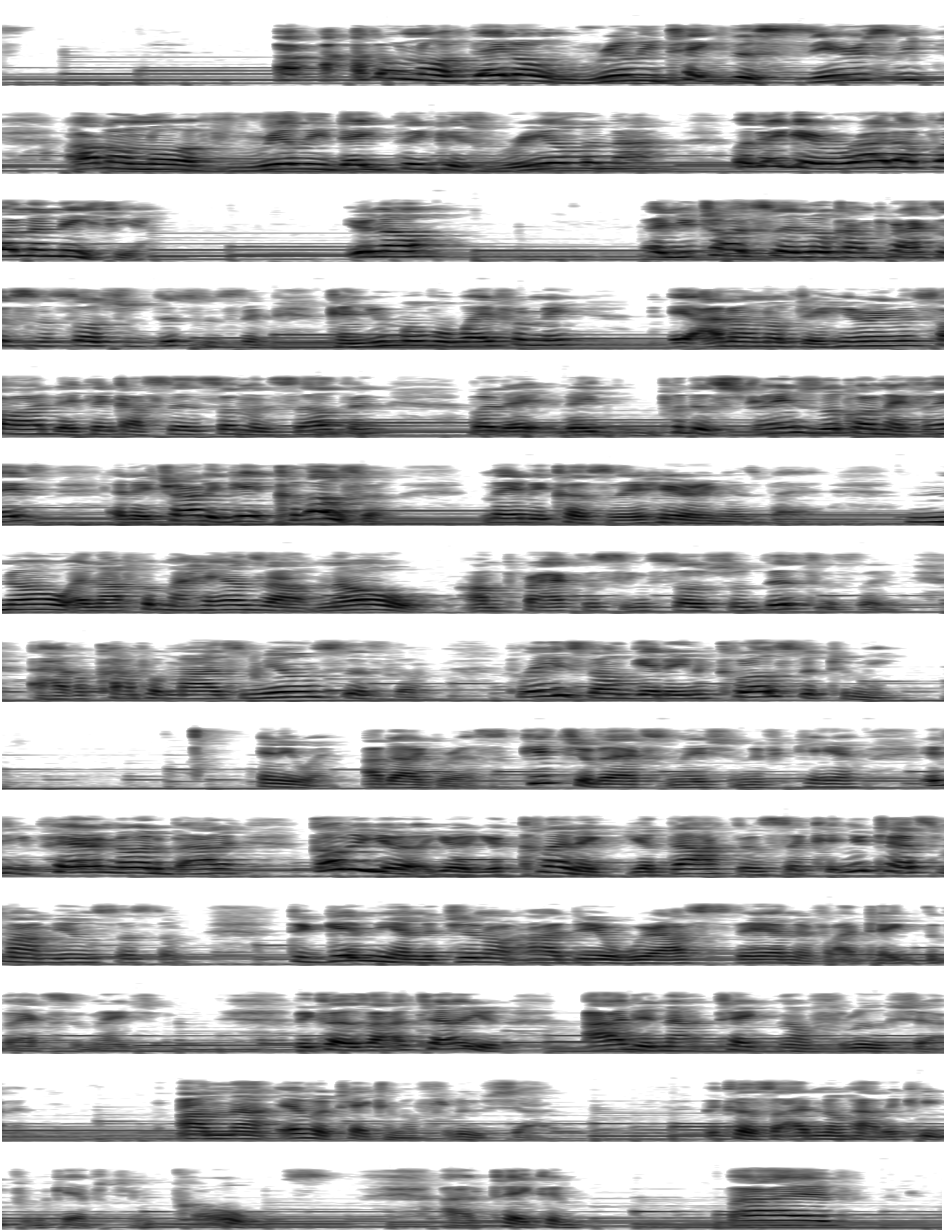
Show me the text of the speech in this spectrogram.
I, I don't know if they don't really take this seriously. I don't know if really they think it's real or not. But they get right up underneath you. You know? And you try to say, look, I'm practicing social distancing. Can you move away from me? I don't know if their hearing is hard. They think I said something insulting, but they, they put a strange look on their face and they try to get closer. Maybe because their hearing is bad. No, and I put my hands out. No, I'm practicing social distancing. I have a compromised immune system. Please don't get any closer to me. Anyway, I digress. Get your vaccination if you can. If you're paranoid about it, go to your, your, your clinic, your doctor, and say, Can you test my immune system to give me a general idea where I stand if I take the vaccination? Because I tell you, I did not take no flu shot. I'm not ever taking a flu shot because I know how to keep from catching colds. I've taken five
